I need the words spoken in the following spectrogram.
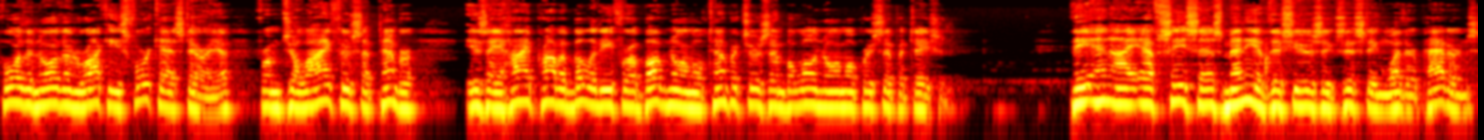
for the northern Rockies forecast area from July through September is a high probability for above normal temperatures and below normal precipitation. The NIFC says many of this year's existing weather patterns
